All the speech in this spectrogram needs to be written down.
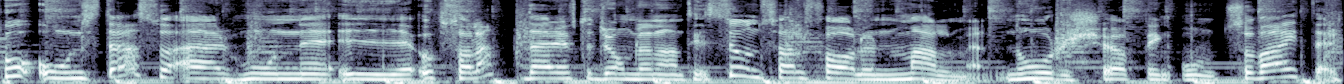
På onsdag så är hon i Uppsala. Därefter drar hon bland annat till Sundsvall, Falun, Malmö, Norrköping och så weiter.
